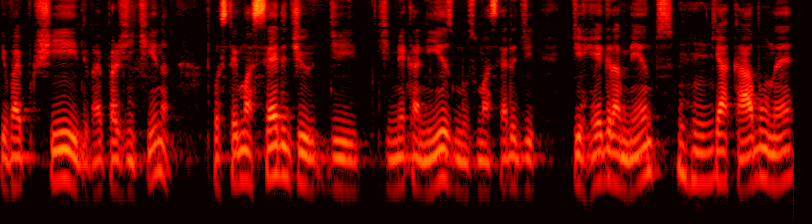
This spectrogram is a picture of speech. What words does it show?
e vai para o Chile, vai para a Argentina, você tem uma série de, de, de mecanismos, uma série de, de regramentos Uhum. que acabam né,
